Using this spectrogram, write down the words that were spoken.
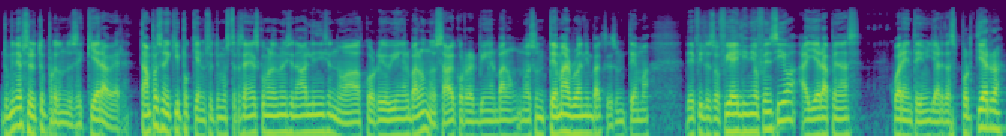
dominio absoluto por donde se quiera ver. Tampa es un equipo que en los últimos tres años, como les mencionaba al inicio, no ha corrido bien el balón, no sabe correr bien el balón. No es un tema de running backs, es un tema de filosofía y línea ofensiva. Ayer apenas 41 yardas por tierra.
